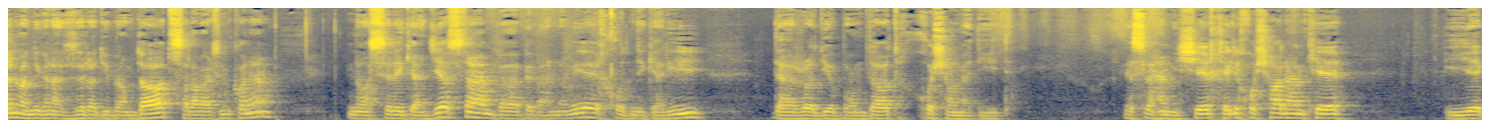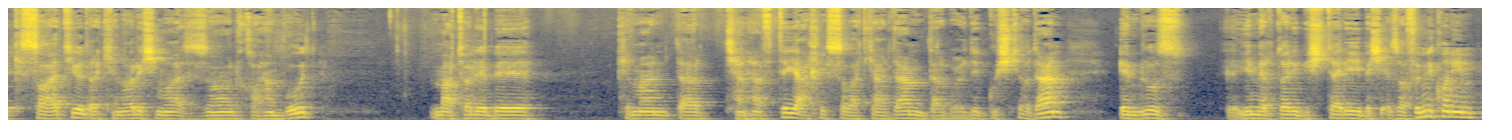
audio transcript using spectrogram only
شنوندگان عزیز رادیو بامداد سلام عرض می‌کنم. ناصر گنجی هستم و به برنامه خودنگری در رادیو بامداد خوش آمدید. مثل همیشه خیلی خوشحالم که یک ساعتی رو در کنار شما عزیزان خواهم بود. مطالب که من در چند هفته اخیر صحبت کردم در مورد گوش دادن امروز یه مقدار بیشتری بهش اضافه می‌کنیم.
